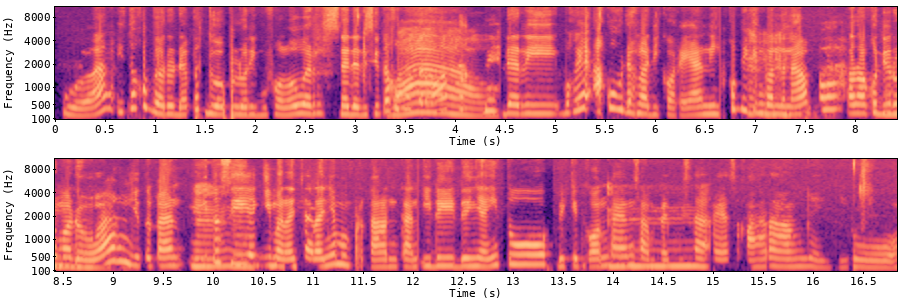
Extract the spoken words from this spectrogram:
pulang itu aku baru dapat 20.000 ribu followers. Nah dari situ aku muter otak Wow. deh. Dari pokoknya aku udah nggak di Korea nih. Aku bikin konten apa? Orang aku di rumah Hmm. doang gitu kan. Ya itu sih Hmm. gimana caranya mempertahankan ide-idenya itu, bikin konten sampai Hmm. bisa kayak sekarang kayak gitu.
